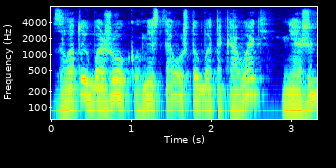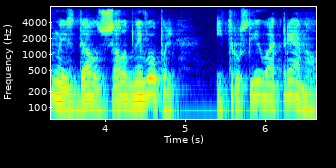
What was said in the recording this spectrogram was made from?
золотой божок, вместо того, чтобы атаковать, неожиданно издал жалобный вопль и трусливо отпрянул,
